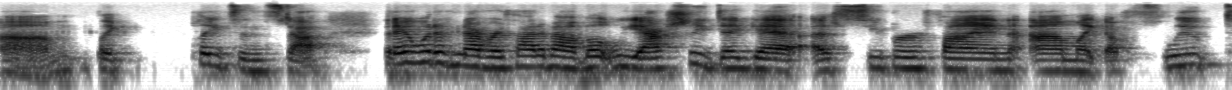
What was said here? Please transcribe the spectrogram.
um, like plates and stuff that I would have never thought about. But we actually did get a super fun, um, like a flute,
